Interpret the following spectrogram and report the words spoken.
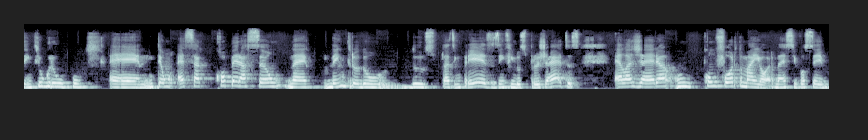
entre o grupo. É, então essa cooperação né, dentro do, dos, das empresas, enfim, dos projetos, ela gera um conforto maior, né? Se você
